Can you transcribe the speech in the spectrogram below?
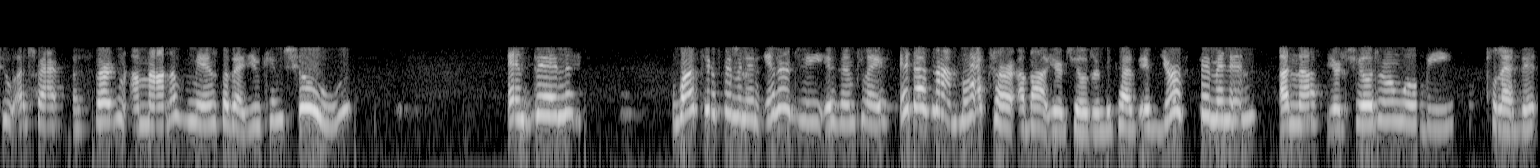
to attract a certain amount of men so that you can choose. And then once your feminine energy is in place, it does not matter about your children because if you're feminine enough, your children will be pleasant,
